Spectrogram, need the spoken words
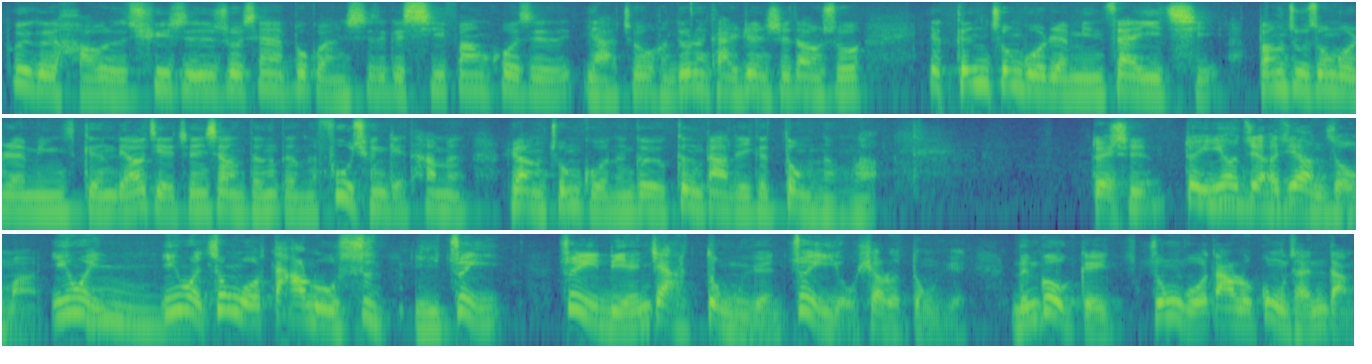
会有一个好的趋势是说，现在不管是这个西方或者亚洲，很多人开始认识到说，要跟中国人民在一起，帮助中国人民跟了解真相等等的，赋权给他们，让中国能够有更大的一个动能了。对，是对，要这样这样走嘛，因为因为中国大陆是你最最廉价的动员、最有效的动员，能够给中国大陆共产党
